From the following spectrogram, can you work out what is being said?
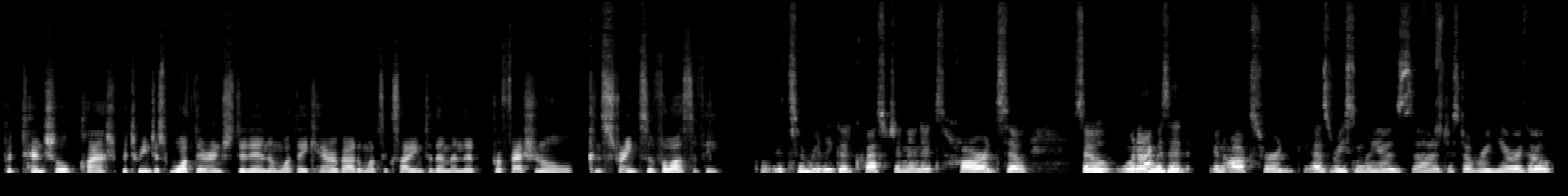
potential clash between just what they're interested in and what they care about and what's exciting to them and the professional constraints of philosophy? It's a really good question and it's hard. So so when I was at in Oxford as recently as uh, just over a year ago,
